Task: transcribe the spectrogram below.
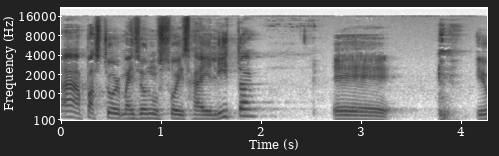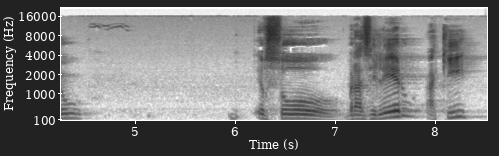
Ah, pastor, mas eu não sou israelita, é, eu, eu sou brasileiro aqui,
